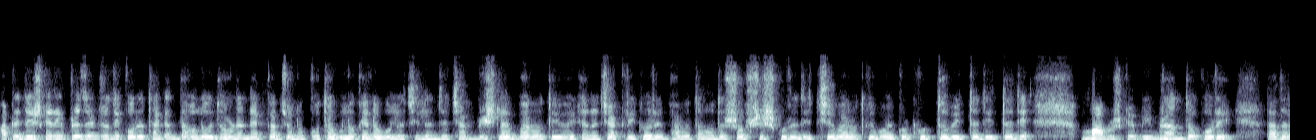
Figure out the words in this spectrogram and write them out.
আপনি দেশকে রিপ্রেজেন্ট যদি করে থাকেন, তাহলে ওই ধরনের ন্যাক্কারজনক কথাগুলো কেন বলেছিলেন? যে ছাব্বিশ লাখ ভারতীয় এখানে চাকরি করে, ভারত আমাদের সব শেষ করে দিচ্ছে, ভারতকে বয়কট করতে হবে, ইত্যাদি ইত্যাদি। মানুষকে বিভ্রান্ত করে তাদের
